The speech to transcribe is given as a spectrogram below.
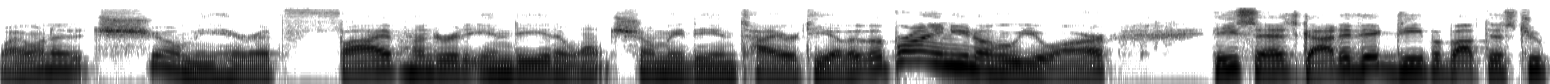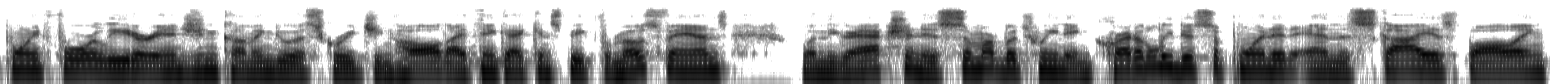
Why won't it show me here at 500 Indy and it won't show me the entirety of it? But Brian, you know who you are. He says, got to dig deep about this 2.4 liter engine coming to a screeching halt. I think I can speak for most fans when the reaction is somewhere between incredibly disappointed and the sky is falling.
